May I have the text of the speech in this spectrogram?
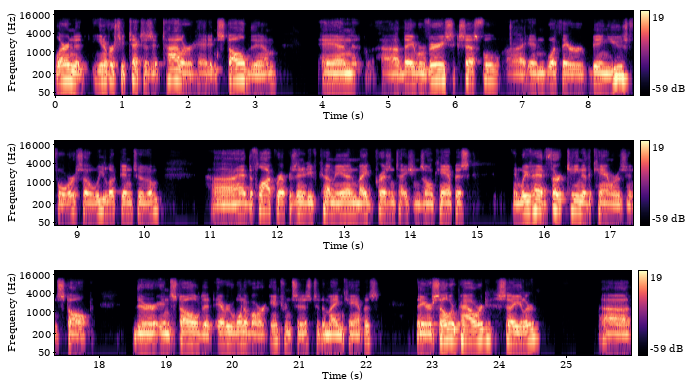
learned that University of Texas at Tyler had installed them and uh, they were very successful uh, in what they were being used for. So we looked into them. Uh, had the flock representative come in, made presentations on campus, and we've had 13 of the cameras installed. They're installed at every one of our entrances to the main campus. They are solar powered, cellular, uh,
